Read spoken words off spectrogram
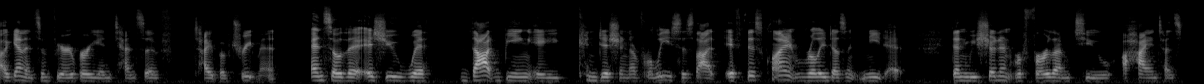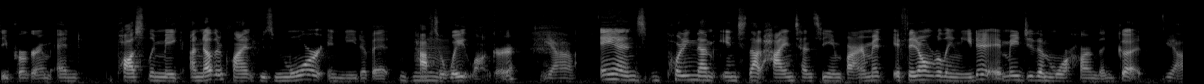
again, it's a very, very intensive type of treatment. And so the issue with that being a condition of release is that if this client really doesn't need it, then we shouldn't refer them to a high intensity program and possibly make another client who's more in need of it have to Mhm. wait longer Yeah. and putting them into that high intensity environment if they don't really need it it may do them more harm than good Yeah.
